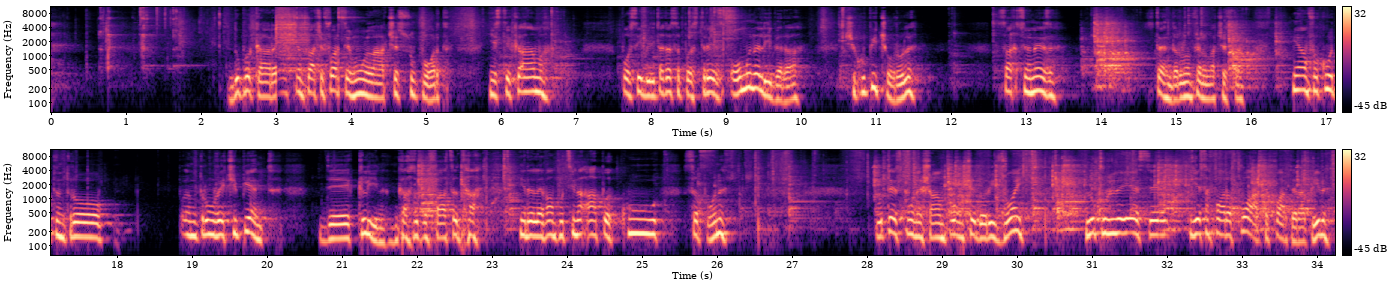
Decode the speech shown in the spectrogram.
După care, ce îmi place foarte mult la acest suport, este că am posibilitatea să păstrez o mână liberă și cu piciorul să acționez standardul în felul acesta. Mi-am făcut într-o într-un recipient de clean, în cazul de față, dar irrelevant puțină apă cu săpun. Puteți pune șampon ce doriți voi. Lucrurile iese, ies afară foarte, foarte rapid.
